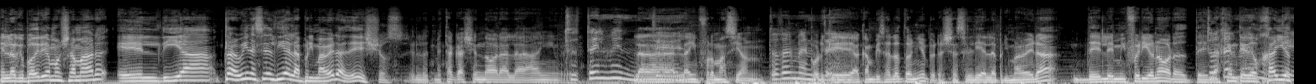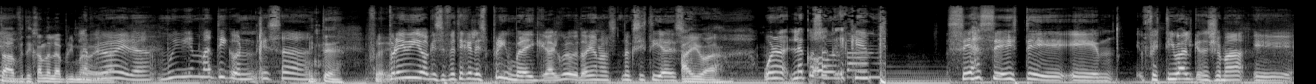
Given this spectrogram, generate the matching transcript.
En lo que podríamos llamar el día. Claro, viene a ser el día de la primavera de ellos. Me está cayendo ahora la, Totalmente. la, la información. Totalmente. Porque acá empieza el otoño, pero ya es el día de la primavera del hemisferio norte. La gente de. Ohio estaba festejando la La primavera. primavera. Muy bien, Mati, con esa. ¿Viste? Previo a que se festeje el Spring Break, que calculo que todavía no, no existía eso. Ahí va. Bueno, la cosa es que se hace este eh, festival que se llama eh,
